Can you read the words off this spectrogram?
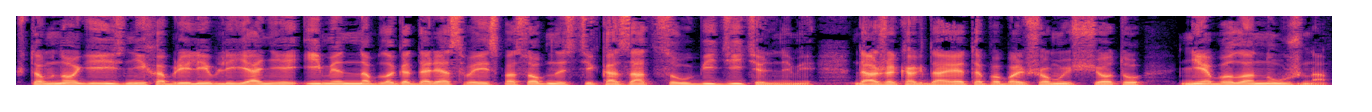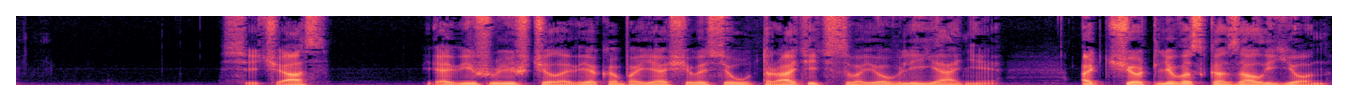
что многие из них обрели влияние именно благодаря своей способности казаться убедительными, даже когда это по большому счету не было нужно. Сейчас я вижу лишь человека, боящегося утратить свое влияние, отчетливо сказал Йон.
